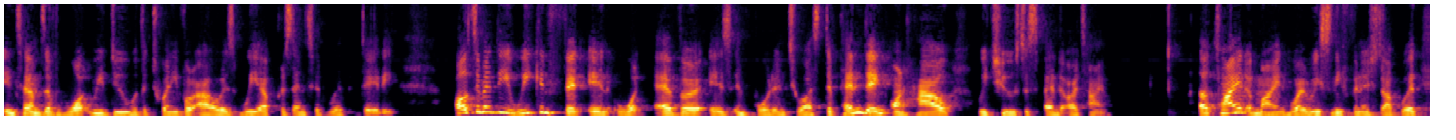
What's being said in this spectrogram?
in terms of what we do with the 24 hours we are presented with daily ultimately we can fit in whatever is important to us depending on how we choose to spend our time a client of mine who I recently finished up with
